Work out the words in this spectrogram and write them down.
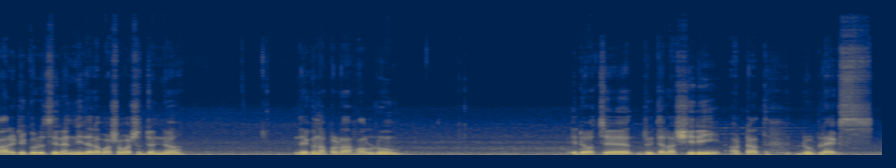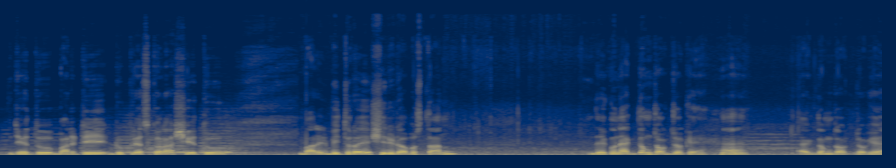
বাড়িটি করেছিলেন নিজেরা বসবাসের জন্য। দেখুন আপনারা হল রুম এটা হচ্ছে দুইতলা সিঁড়ি, অর্থাৎ ডুপ্লেক্স যেহেতু বাড়িটি ডুপ্লেক্স করা, সেহেতু বাড়ির ভিতরে সিঁড়ির অবস্থান। দেখুন, একদম ঝকঝকে হ্যাঁ একদম ঝকঝকে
